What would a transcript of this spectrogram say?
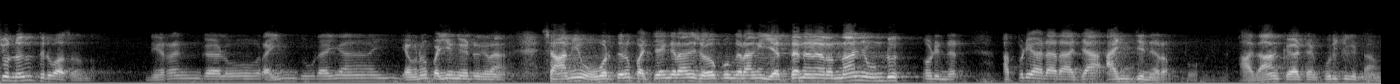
சொன்னது திருவாசகம் தான். நிறங்களோர் ஐந்துடையாய். எவனோ பையன் கேட்டிருக்கிறான். சாமி ஒவ்வொருத்தரும் பச்சைங்கிறாங்க சிவப்புங்கிறாங்க எத்தனை நிறம் தான் உண்டு அப்படின்னார். அப்படியாடா ராஜா அஞ்சு நிறம். அதான் கேட்டேன் குறிச்சுக்கிட்டான்.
